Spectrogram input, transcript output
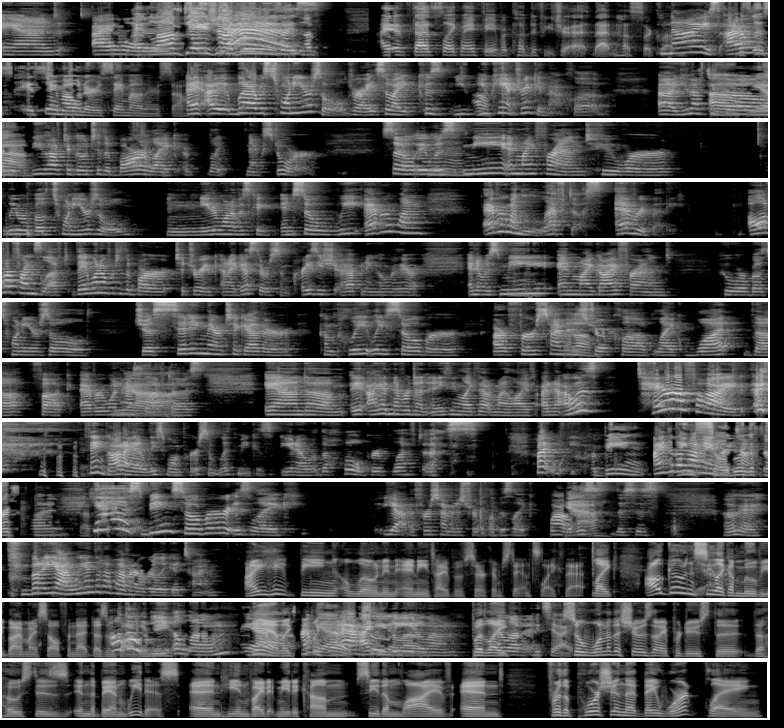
and I was. I love deja Yes! vus. I love. I have. That's like my favorite club to feature at that and Hustler Club. Nice. I It's, was. the- it's same owners, same owners. So I, I, but I was 20 years old, right? So I, because you, you Oh. can't drink in that club. Uh, you have to Oh, go. yeah. You have to go to the bar like uh, like next door. So it was Mhm. me and my friend who were, we were both 20 years old, and neither one of us could. And so we, everyone, everyone left us. Everybody, all of our friends left. They went over to the bar to drink, and I guess there was some crazy shit happening over there. And it was me and my guy friend, who were both 20 years old, just sitting there together, completely sober. Our first time at a Oh. strip club, like what the fuck? Everyone has left us, and um, it, I had never done anything like that in my life, and I was terrified. Thank God I had at least one person with me because you know the whole group left us. But being I ended up being having a great sober the time. first time. yes, cool. being sober is like, yeah, the first time at a strip club is like, wow, Yeah. this this is okay. But uh, yeah, we ended up having a really good time. I hate being alone in any type of circumstance like that. Like I'll go and see like a movie by myself and that doesn't I'll bother go me. eat alone. Yeah, like I stuff would like that. I eat absolutely eat alone. alone. But I like love Me it. too. So one of the shows that I produced, the the host is in the band Wheatus, and he invited me to come see them live. And for the portion that they weren't playing,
